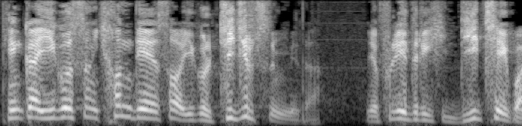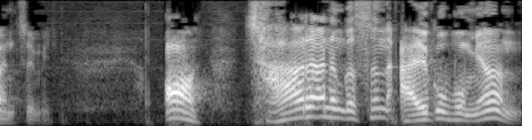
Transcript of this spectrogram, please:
그러니까 이것은 현대에서 이걸 뒤집습니다. 프리드리히 니체의 관점이죠. 어, 자아라는 것은 알고 보면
